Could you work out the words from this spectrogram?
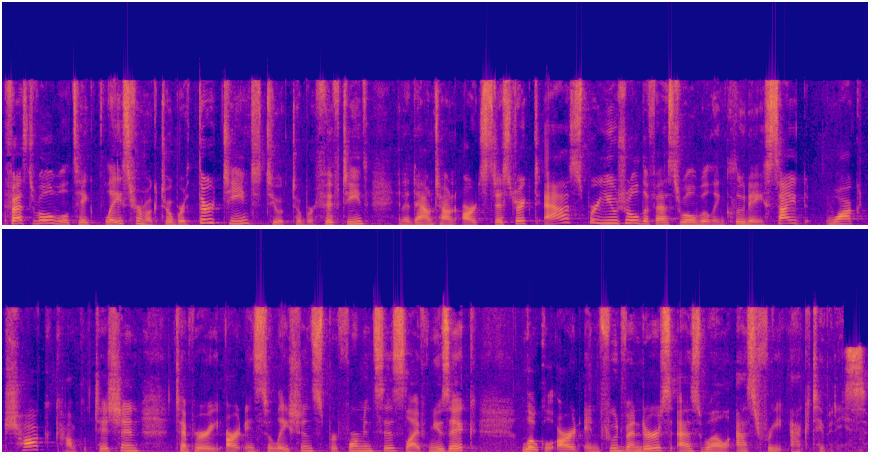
The festival will take place from October 13th to October 15th in a downtown arts district. As per usual, the festival will include a sidewalk chalk competition, temporary art installations, performances, live music, local art and food vendors, as well as free activities.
